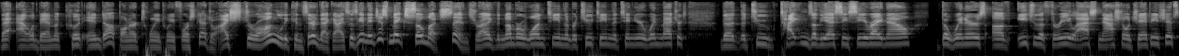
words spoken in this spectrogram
that Alabama could end up on our 2024 schedule. I strongly consider that, guys, because again, it just makes so much sense, right? Like the number one team, number two team, the 10 year win metrics, the, the two titans of the SEC right now, the winners of each of the three last national championships.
